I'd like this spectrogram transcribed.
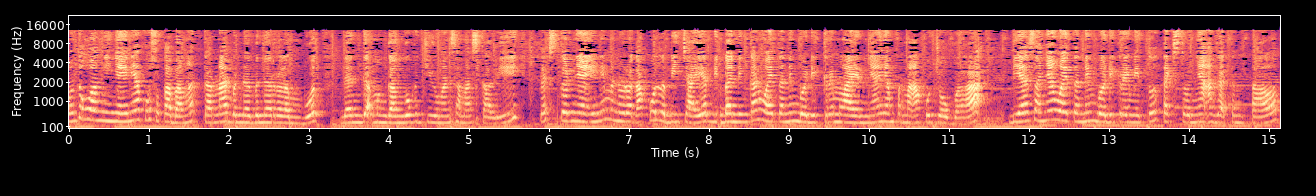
Untuk wanginya ini aku suka banget karena bener-bener lembut dan gak mengganggu penciuman sama sekali. Teksturnya ini menurut aku lebih cair dibandingkan whitening body cream lainnya yang pernah aku coba. Biasanya whitening body cream itu teksturnya agak kental,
